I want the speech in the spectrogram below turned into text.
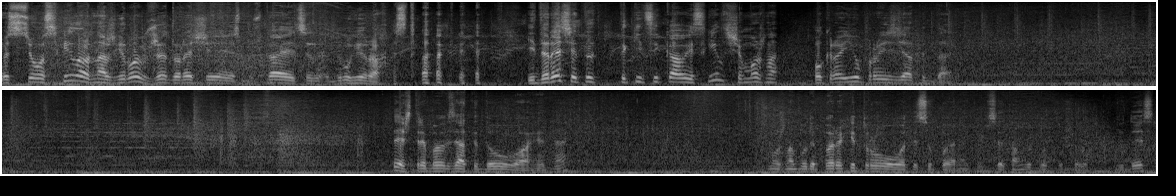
Ось з цього схила наш герой вже, до речі, спускається другий раз. Так? І, до речі, тут такий цікавий схил, що можна по краю проїжджати далі. Теж треба взяти до уваги, так? Можна буде перехитровувати суперників. Все там вихлопушили Юдеса.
